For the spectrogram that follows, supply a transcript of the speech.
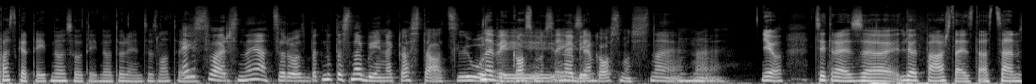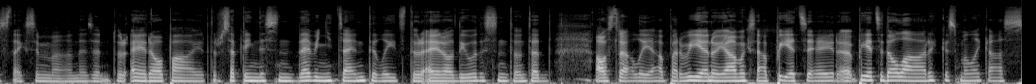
paskatīt, nosūtīt no turienes uz Latviju? Es vairs neatceros, bet nu, tas nebija nekas tāds ļoti. Nebija kosmosa. Nebija kosmosa, nē, mm -hmm. nē. Jo citreiz eh, ļoti pārsteidz tās cenas, teiksim, eh, nezinu, tur Eiropā ir tur 79 centi līdz tur eiro 20, un tad Austrālijā par vienu jāmaksā 5, eiro, 5 dolāri, kas man likās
